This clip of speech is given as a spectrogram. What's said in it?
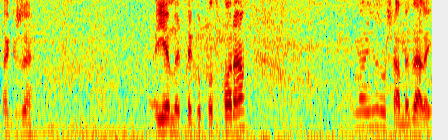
Także jemy tego potwora. No i ruszamy dalej.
